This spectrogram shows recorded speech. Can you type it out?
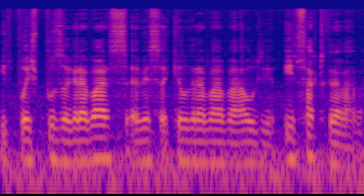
e depois pus a gravar-se, a ver se aquilo gravava áudio, e de facto gravava.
